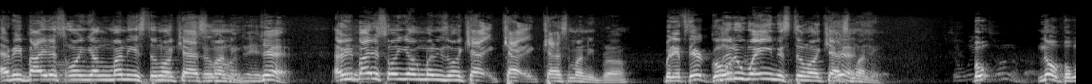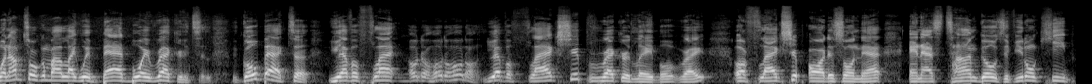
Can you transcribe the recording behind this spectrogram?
Everybody that's on Young Money is still on Cash still Money. there. Yeah. Everybody that's on Young Money is on ca- ca- Cash Money, bro. But if they're going Little Wayne is still on Cash Yeah. Money. But no, but when I'm talking about like with Bad Boy Records, go back to you have a flag. Hold on, hold on, hold on. You have a flagship record label, right, or flagship artist on that. And as time goes, if you don't keep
